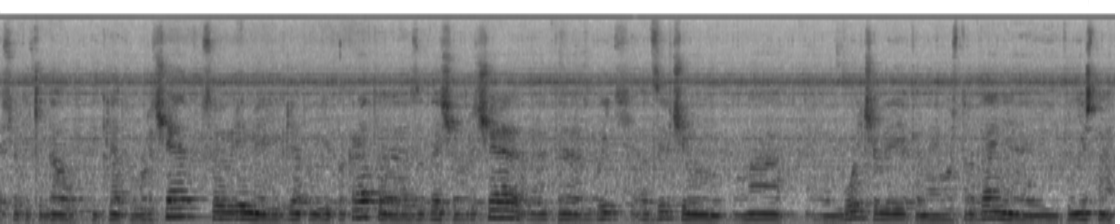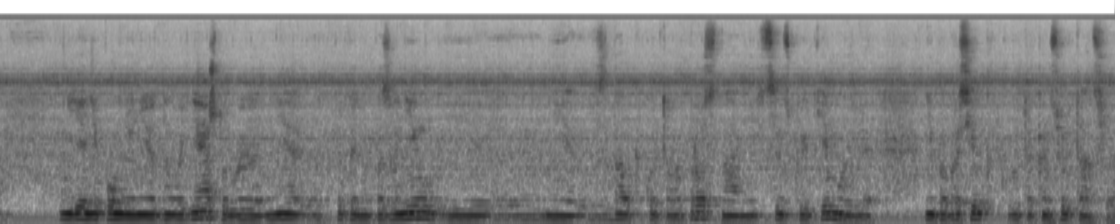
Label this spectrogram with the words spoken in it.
все-таки дал и клятву врача в свое время, и клятву Гиппократа. Задача врача – это быть отзывчивым на боль человека, на его страдания. И, конечно, я не помню ни одного дня, чтобы мне кто-то не позвонил и не задал какой-то вопрос на медицинскую тему или не попросил какую-то консультацию.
